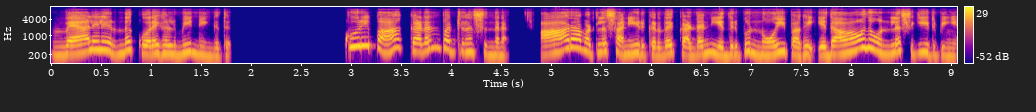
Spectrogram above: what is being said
வேலையில இருந்த குறைகளுமே நீங்குது. குறிப்பா கடன் பற்றின சிந்தனை. ஆறாம் இடத்துல சனி இருக்கிறது. கடன், எதிர்ப்பு, நோய், பகை ஏதாவது ஒண்ணுல சிக்கி இருப்பீங்க.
